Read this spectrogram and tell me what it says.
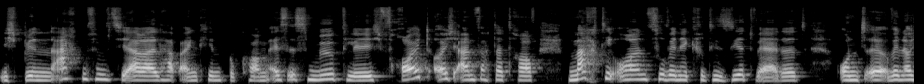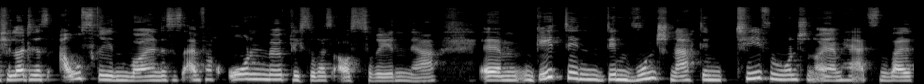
ich bin 58 Jahre alt, habe ein Kind bekommen. Es ist möglich. Freut euch einfach darauf. Macht die Ohren zu, wenn ihr kritisiert werdet. Und äh, wenn euch Leute das ausreden wollen, das ist einfach unmöglich, sowas auszureden. Ja, ähm, geht den, dem Wunsch nach, dem tiefen Wunsch in eurem Herzen, weil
